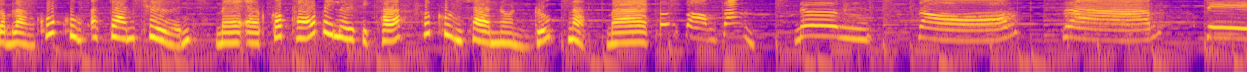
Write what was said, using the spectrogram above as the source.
กำลังควบคุมอาการเขิน แม่แอปก็แพ้ไปเลยสิคะ เพราะคุณชานนรุกหนักมากสองสามหนึ่งสองสามสี่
